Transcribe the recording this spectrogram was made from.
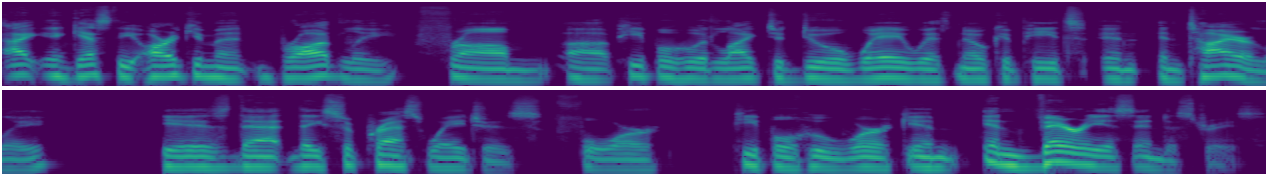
I guess the argument broadly from uh, people who would like to do away with no competes in, entirely is that they suppress wages for people who work in in various industries.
